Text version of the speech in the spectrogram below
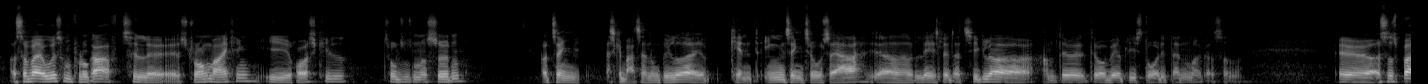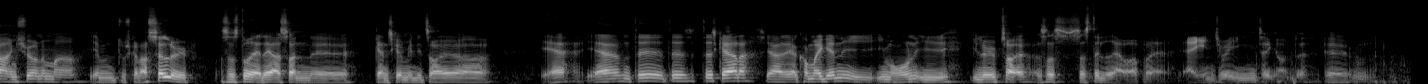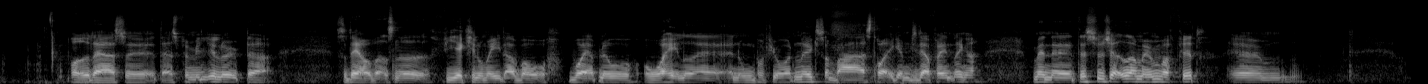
og så var jeg ude som fotograf til øh, Strong Viking i Roskilde 2017, og tænkte, jeg skal bare tage nogle billeder. Jeg kendte ingenting til OCR. Jeg læste lidt artikler, og jamen, det, det var ved at blive stort i Danmark og sådan. Øh, og så spørger arrangørerne mig, jamen du skal da også selv løbe. Og så stod jeg der sådan øh, ganske almindelig tøj, og ja, ja det, det, det skal jeg da. Jeg, jeg kommer igen i, i morgen i, i løbetøj, og så, så stillede jeg op, og jeg anede jo ingenting om det. Øh, prøvede deres, øh, deres familieløb der, så det har jo været sådan noget 4 km, hvor, hvor jeg blev overhalet af, af nogen på 14, ikke, som bare strøg igennem de der forhindringer. Men øh, det synes jeg med var fedt. Øhm,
